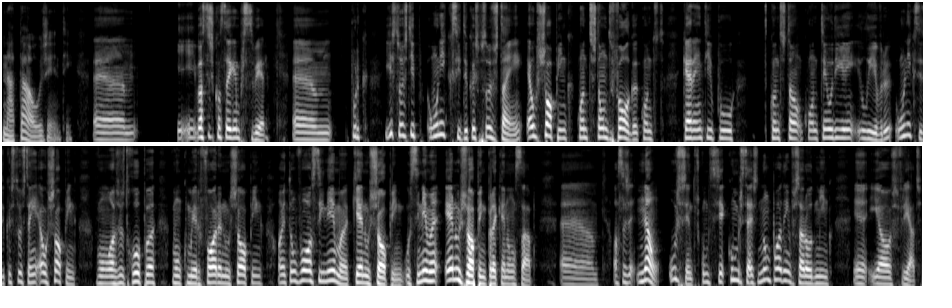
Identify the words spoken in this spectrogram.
Natal, gente. E, e, vocês conseguem perceber. porque isso hoje, tipo, o único sítio que as pessoas têm é o shopping quando estão de folga, quando querem, tipo, quando, estão, quando têm o dia livre, o único sítio que as pessoas têm é o shopping. Vão a lojas de roupa, vão comer fora no shopping, ou então vão ao cinema, que é no shopping. O cinema é no shopping, para quem não sabe. Uh, ou seja, não, os centros comerciais não podem fechar ao domingo uh, e aos feriados.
